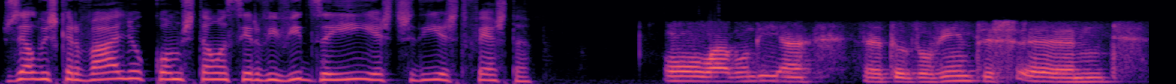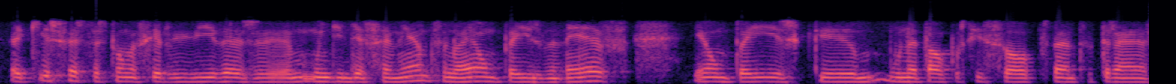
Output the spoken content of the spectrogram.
José Luís Carvalho, como estão a ser vividos aí estes dias de festa? Olá, bom dia a todos os ouvintes. Aqui as festas estão a ser vividas eh, muito intensamente, não é? É um país de neve, é um país que o Natal por si só, portanto, traz,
